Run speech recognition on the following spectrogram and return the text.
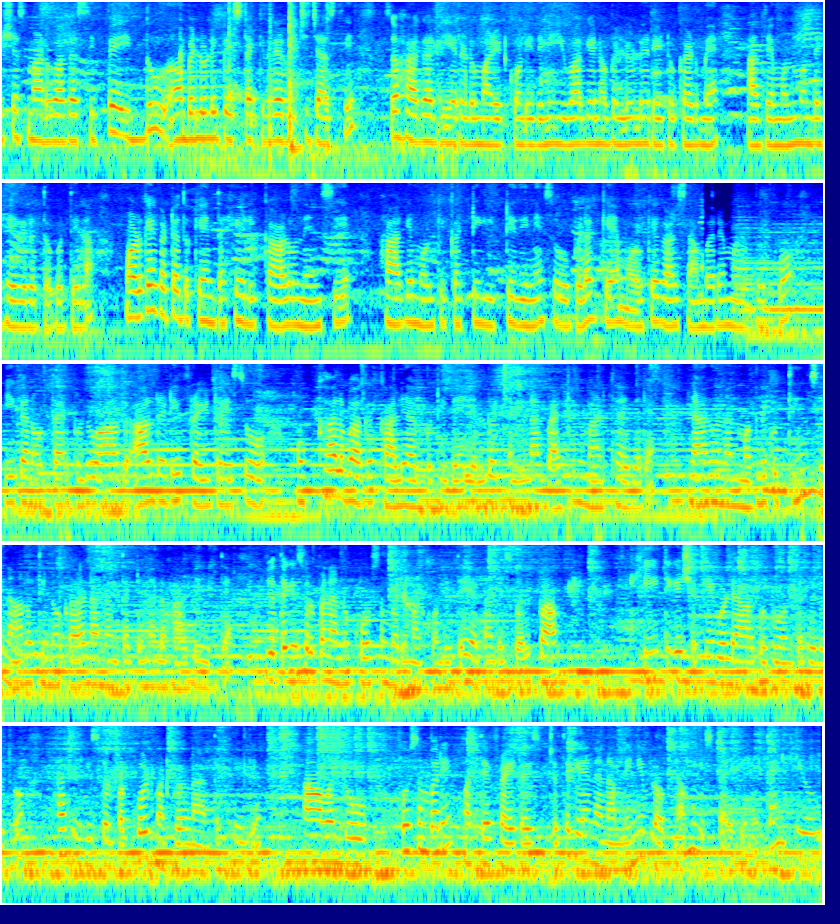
ಡಿಶಸ್ ಮಾಡುವಾಗ ಸಿಪ್ಪೆ ಇದ್ದು ಬೆಳ್ಳುಳ್ಳಿ ಪೇಸ್ಟ್ ಹಾಕಿದರೆ ರುಚಿ ಜಾಸ್ತಿ. ಸೊ ಹಾಗಾಗಿ ಎರಡು ಮಾಡಿಟ್ಕೊಂಡಿದ್ದೀನಿ. ಇವಾಗೇನೋ ಬೆಳ್ಳುಳ್ಳಿ ರೇಟು ಕಡಿಮೆ, ಆದರೆ ಮುಂದೆ ಮುಂದೆ ಹೇಗಿರುತ್ತೋ ಗೊತ್ತಿಲ್ಲ. ಮೊಳಕೆ ಕಟ್ಟೋದಕ್ಕೆ ಅಂತ ಹೇಳಿ ಕಾಳು ನೆನೆಸಿ ಹಾಗೆ ಮೊಳಕೆ ಕಟ್ಟಿ ಇಟ್ಟಿದ್ದೀನಿ. ಸೊ ಬೆಳಗ್ಗೆ ಮೊಳಕೆಗಾಳು ಸಾಂಬಾರೇ ಮಾಡಬೇಕು. ಈಗ ನೋಡ್ತಾ ಇರ್ಬೋದು ಆಗ ಆಲ್ರೆಡಿ ಫ್ರೈಡ್ ರೈಸು ಮುಕ್ಕಾಲು ಭಾಗ ಖಾಲಿ ಆಗಿಬಿಟ್ಟಿದೆ. ಎಲ್ಲರೂ ಚೆನ್ನಾಗಿ ಬ್ಯಾಟಿಂಗ್ ಮಾಡ್ತಾ ಇದ್ದಾರೆ. ನಾನು ನನ್ನ ಮಗಳಿಗೂ ತಿನ್ನಿಸಿ ನಾನು ತಿನ್ನೋ ಕಾರಣ ನನ್ನ ತಟ್ಟೆನೆಲ್ಲ ಹಾಗೆ ಇರುತ್ತೆ. ಜೊತೆಗೆ ಸ್ವಲ್ಪ ನಾನು ಕೋಸಂಬರಿ ಮಾಡ್ಕೊಂಡಿದ್ದೆ. ಯಾಕಂದರೆ ಸ್ವಲ್ಪ ಹೀಟಿಗೆ ಶೆಕೆಗೊಳ್ಳೆ ಆಗೋದು ಅಂತ ಹೇಳಿದ್ರು. ಹಾಗಾಗಿ ಸ್ವಲ್ಪ ಕೋಲ್ಡ್ ಮಾಡ್ಕೊಳ್ಳೋಣ ಅಂತ ಹೇಳಿ ಆ ಒಂದು ಕೋಸಂಬರಿ ಮತ್ತು ಫ್ರೈಡ್ ರೈಸ್ ಜೊತೆಗೆ ನನ್ನ ಮಿನಿ ಬ್ಲಾಗ್ನ ಮುಗಿಸ್ತಾ ಇದ್ದೀನಿ. Thank you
